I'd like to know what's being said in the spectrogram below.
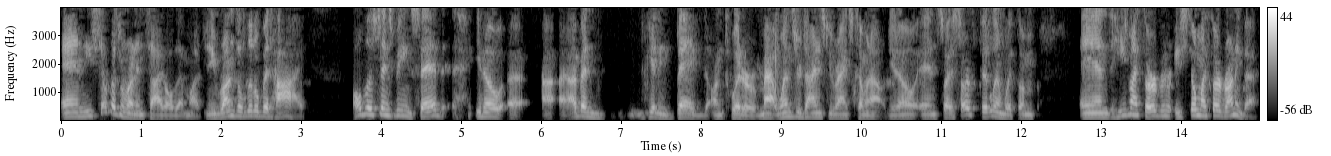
And he still doesn't run inside all that much. And he runs a little bit high. All those things being said, you know, uh, I, I've been getting begged on Twitter, Matt, when's your dynasty ranks coming out? You know, and so I started fiddling with him, and he's my third. He's still my third running back,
